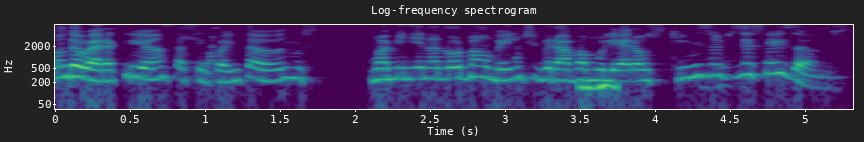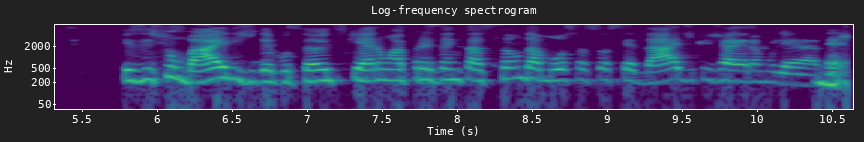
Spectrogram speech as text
Quando eu era criança, há 50 anos, uma menina normalmente virava mulher aos 15 ou 16 anos. Existe um baile de debutantes que era uma apresentação da moça sociedade que já era mulher. Né?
